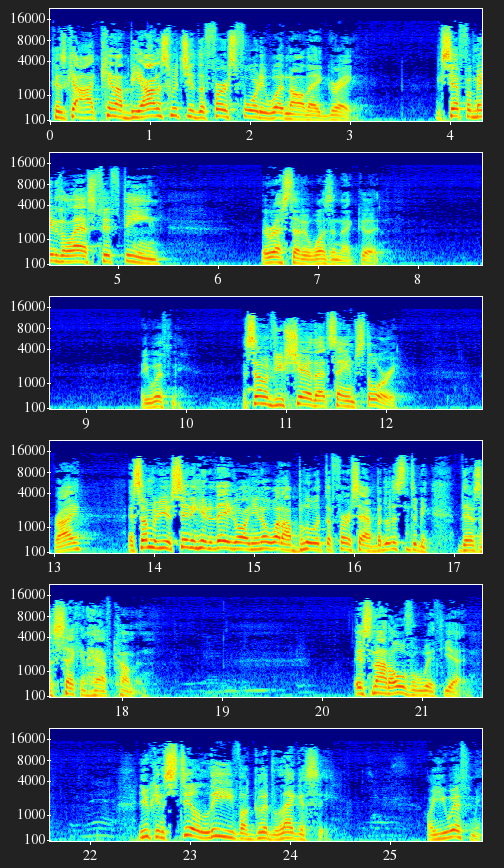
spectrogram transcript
Because can I be honest with you, the first 40 wasn't all that great. Except for maybe the last 15, the rest of it wasn't that good. Are you with me? And some of you share that same story, right? And some of you are sitting here today going, you know what, I blew it the first half, but listen to me, there's a second half coming. It's not over with yet. You can still leave a good legacy. Are you with me?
